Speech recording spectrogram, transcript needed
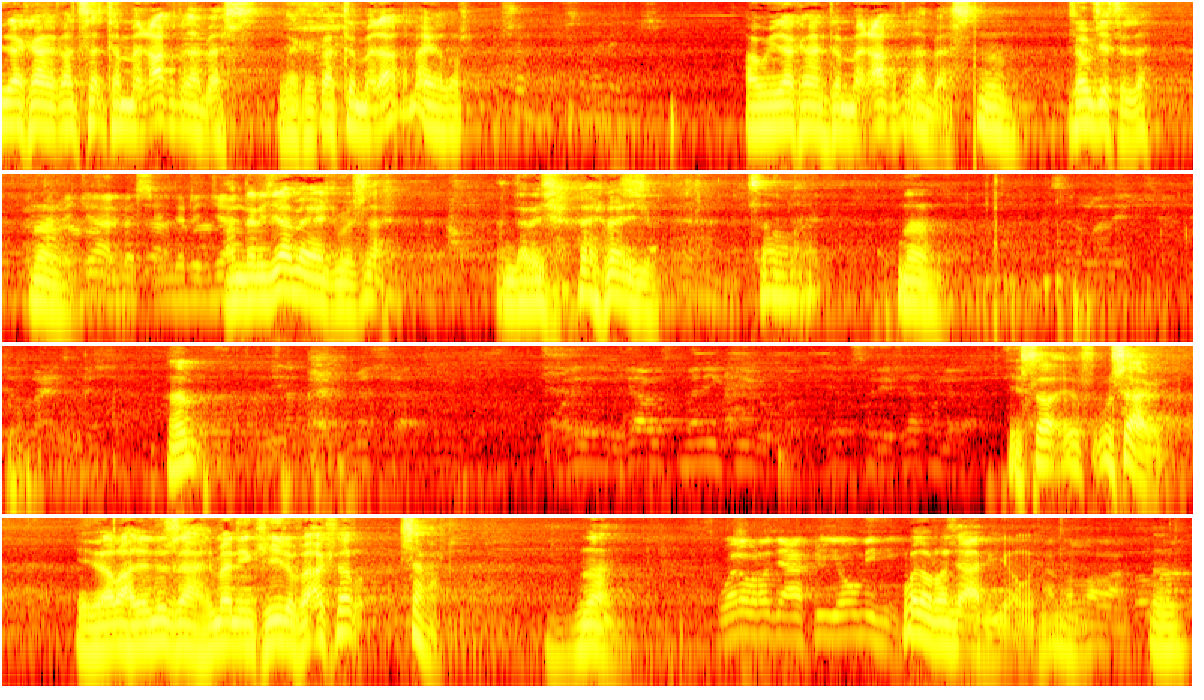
إذا كان قد تم العقد لا بأس. إذا كان قد تم العقد ما يضر. أو إذا كان تم العقد لا بأس. نعم. زوجة له. نعم. الرجال بس عند الرجال. عند الرجال ما يجوز لا عند الرجال ما يجوز. صلى الله نعم. نعم. مسافر إذا راح لنزهة 80 كيلو فأكثر سفر. نعم. ولو رجع في يومه. ولو رجع في يومه. الله أعلم نعم.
